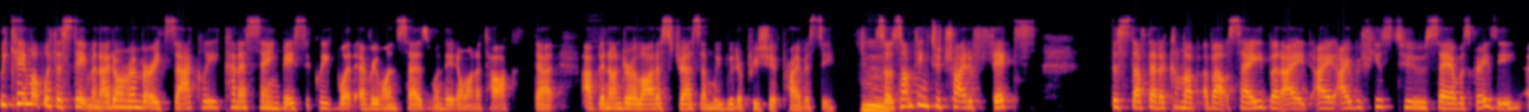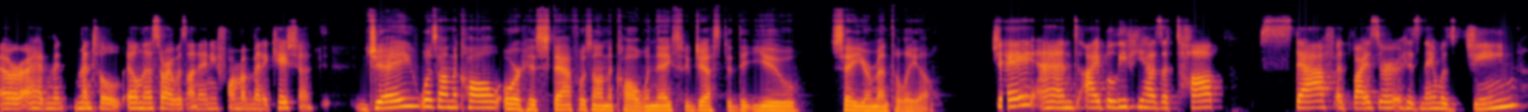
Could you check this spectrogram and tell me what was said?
we came up with a statement. I don't remember exactly, kind of saying basically what everyone says when they don't want to talk that I've been under a lot of stress and we would appreciate privacy. Mm. So something to try to fix the stuff that had come up about Saeed, but I, I, I refused to say I was crazy or I had men- mental illness or I was on any form of medication. Jay was on the call or his staff was on the call when they suggested that you say you're mentally ill? Jay, and I believe he has a top staff advisor. His name was Gene,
